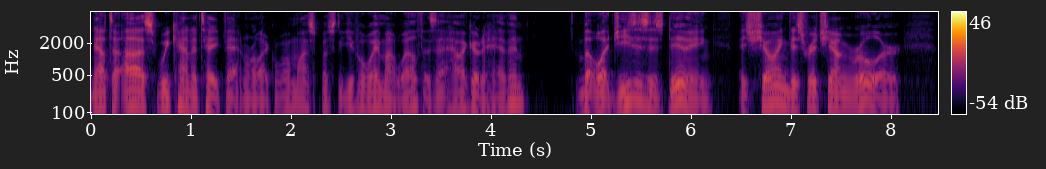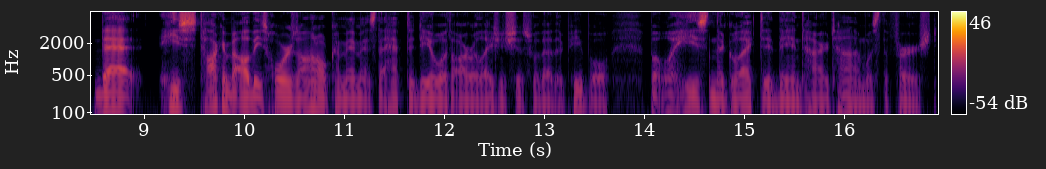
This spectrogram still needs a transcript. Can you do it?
Now, to us, we kind of take that and we're like, well, am I supposed to give away my wealth? Is that how I go to heaven? But what Jesus is doing is showing this rich young ruler that he's talking about all these horizontal commandments that have to deal with our relationships with other people. But what he's neglected the entire time was the first,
